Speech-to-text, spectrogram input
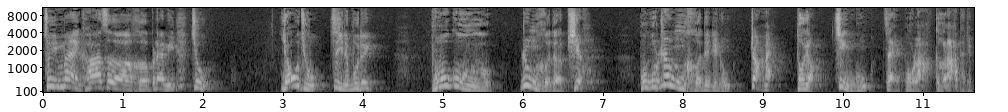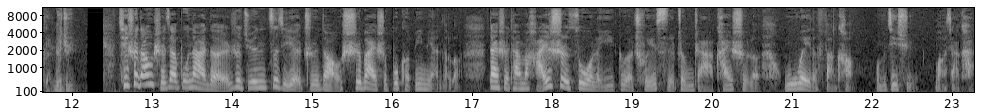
所以麦克阿瑟和布莱明就要求自己的部队不顾任何的疲劳，不顾任何的这种障碍。都要进攻在布拉格纳的这个日军。其实当时在布纳的日军自己也知道失败是不可避免的了，但是他们还是做了一个垂死挣扎，开始了无谓的反抗。我们继续往下看。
